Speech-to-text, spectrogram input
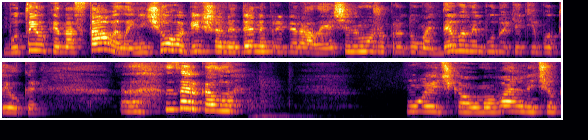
Бутилки наставили, нічого більше ніде не прибирали. Я ще не можу придумати, де вони будуть, ті бутилки. Е, Зеркало, моєчка, умивальничок,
